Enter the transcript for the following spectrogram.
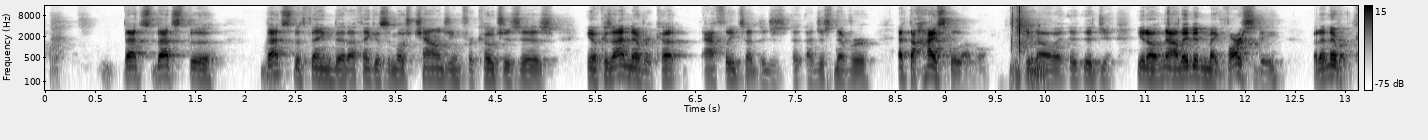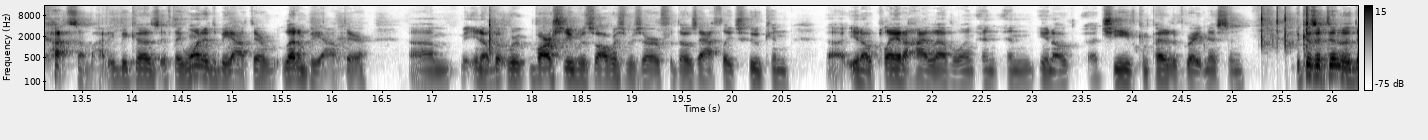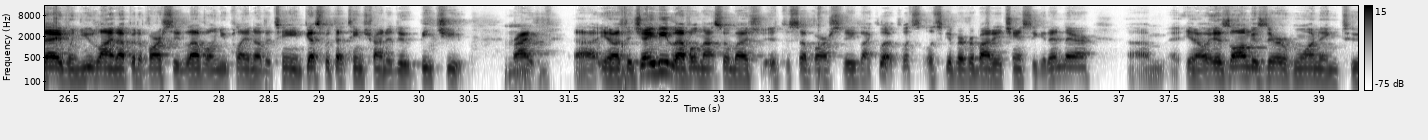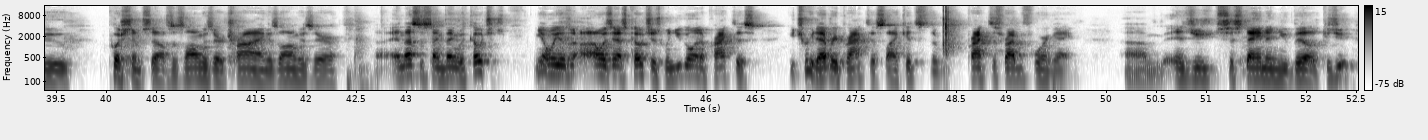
that's that's the that's the thing that I think is the most challenging for coaches is, you know, because I never cut athletes. I just I just never at the high school level. You mm-hmm. know, it, it, you know, now they didn't make varsity, but I never cut somebody because if they wanted to be out there, let them be out there. Um, you know, but varsity was always reserved for those athletes who can, uh, you know, play at a high level and, and, and, you know, achieve competitive greatness. And because at the end of the day, when you line up at a varsity level and you play another team, guess what that team's trying to do? Beat you, mm-hmm. right? Uh, you know, at the JV level, not so much at the sub varsity. Like, look, let's let's give everybody a chance to get in there. Um, you know, as long as they're wanting to push themselves, as long as they're trying, as long as they're, uh, and that's the same thing with coaches. You know, we always ask coaches when you go into practice, you treat every practice like it's the practice right before a game. Um, as you sustain and you build, because you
